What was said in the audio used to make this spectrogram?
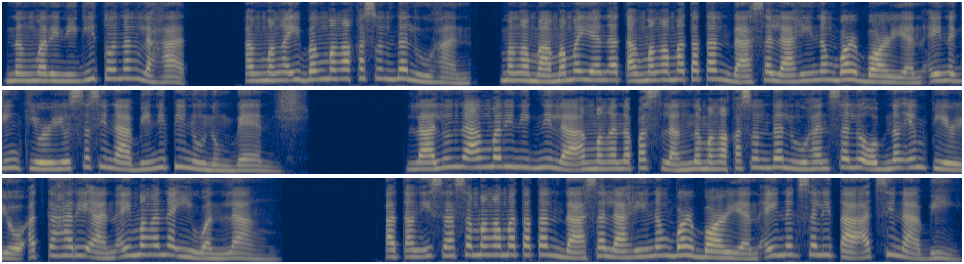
nang marinig ito ng lahat, ang mga ibang mga kasundaluhan, mga mamamayan at ang mga matatanda sa lahi ng barbarian ay naging curious sa sinabi ni Pinunong Benj. Lalo na ang marinig nila ang mga napaslang na mga kasundaluhan sa loob ng imperyo at kaharian ay mga naiwan lang. At ang isa sa mga matatanda sa lahi ng barbarian ay nagsalita at sinabi,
